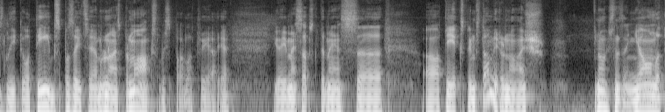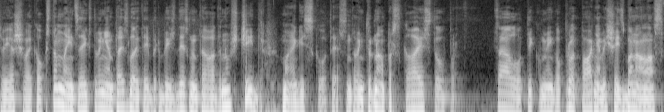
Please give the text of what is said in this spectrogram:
izglītotības pozīcijām runājis par mākslu vispār Latvijā. Ja? Jo, ja mēs apskatāmies uh, uh, tie, kas pirms tam ir runājuši, nu, es nezinu, jaunatvieši vai kaut kas tamlīdzīgs, tad viņiem tā izglītība ir bijusi diezgan tāda nu, šķidra, maigi izskoties. Un tad viņi runā par skaistu, par cēlo, likumīgo, protams, pārņem visas šīs banālās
